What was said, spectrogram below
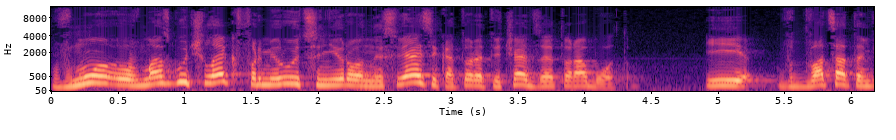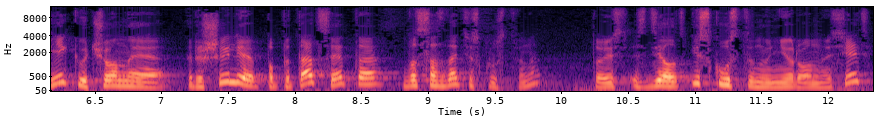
В, в мозгу человека формируются нейронные связи, которые отвечают за эту работу. И в 20 веке ученые решили попытаться это воссоздать искусственно, то есть сделать искусственную нейронную сеть,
